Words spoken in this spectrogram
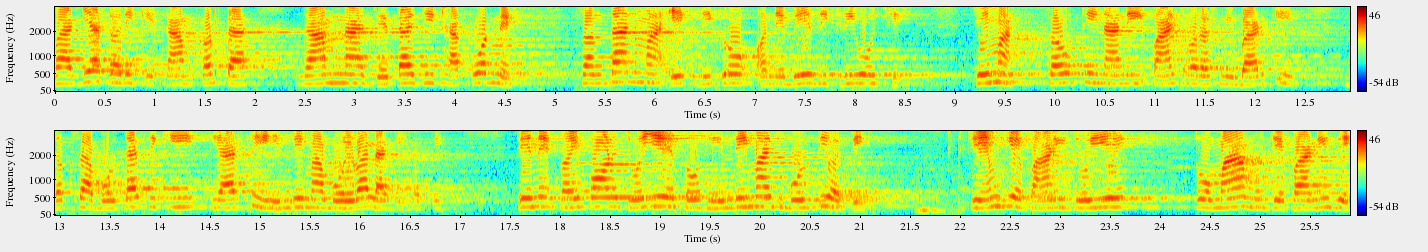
ભાગ્યા તરીકે કામ કરતા ગામના જેતાજી ઠાકોરને સંતાનમાં એક દીકરો અને બે દીકરીઓ છે, જેમાં સૌથી નાની પાંચ વર્ષની બાળકી દક્ષા બોલતા શીખી, ત્યારથી હિન્દીમાં બોલવા લાગી હતી. તેને કંઈ પણ જોઈએ તો હિન્દીમાં જ બોલતી હતી. જેમ કે, પાણી જોઈએ તો માં મુજે પાણી દે.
